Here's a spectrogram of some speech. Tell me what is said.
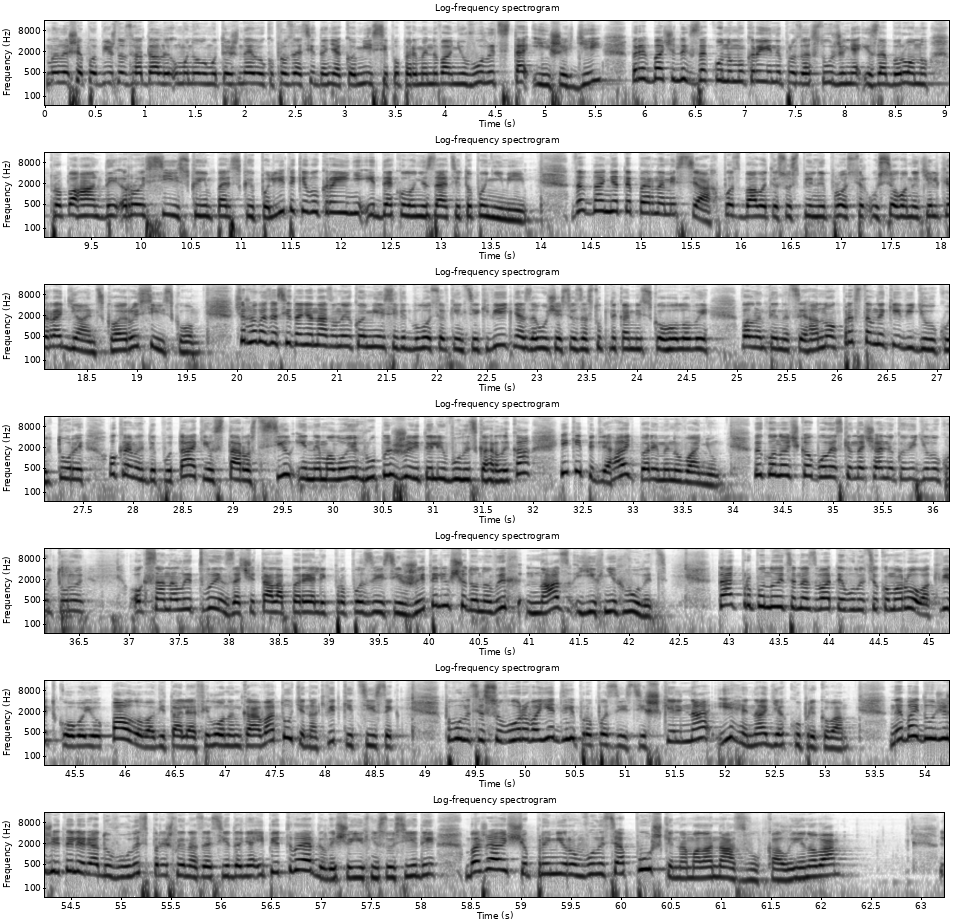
Ми лише побіжно згадали у минулому тижневику про засідання комісії по перейменуванню вулиць та інших дій, передбачених законом України про засудження і заборону пропаганди російської імперської політики в Україні і деколонізації топонімії. Завдання тепер на місцях позбавити суспільний простір усього не тільки радянського, а й російського. Чергове засідання названої комісії відбулося в кінці квітня за участю заступника міського голови Валентини Циганок, представників відділу культури, окремих депутатів, старост сіл і немалої групи жителів вулиць Кагарлика, які підлягають перейменуванню. Виконувачка обов'язків начальнику відділу культури Оксана Литвин зачитала перелік пропозицій жителів щодо нових назв їхніх вулиць. Так пропонується назвати вулицю Комарова Квітковою, Павлова Віталія Філоненка, Ватутіна Квітки Цісик. По вулиці Суворова є дві пропозиції: Шкільна і Геннадія Купрікова. Небайдужі жителі ряду вулиць прийшли на засідання і підтвердили, що їхні сусіди бажають, щоб, приміром, вулиця Пушкіна мала назву Калинова.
